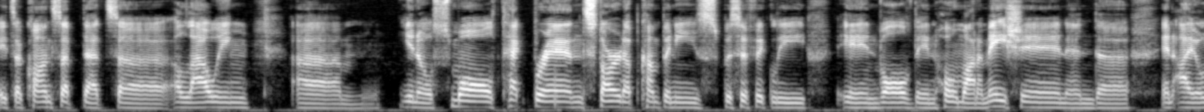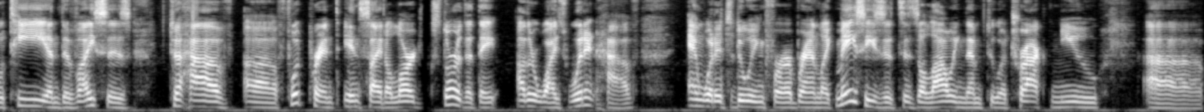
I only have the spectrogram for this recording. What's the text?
it's a concept that's uh, allowing um, you know small tech brand startup companies specifically involved in home automation and uh, and iot and devices to have a footprint inside a large store that they otherwise wouldn't have. And what it's doing for a brand like Macy's, it's, it's allowing them to attract new uh,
